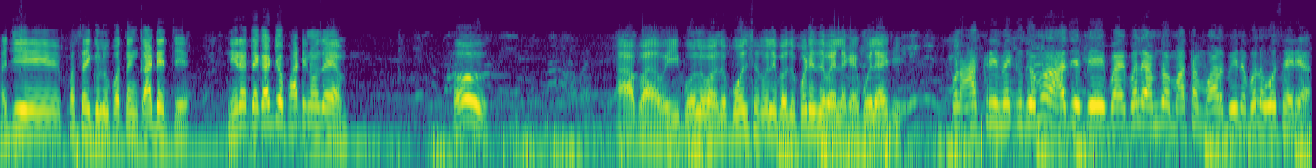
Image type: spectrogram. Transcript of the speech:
હજી ફસાઈ ગયેલું પતંગ કાઢે જ છે. નિરાતે કાઢજો ફાટી ન જાય એમ. હો. હા ભાઈ હવે એ બોલવા તો બોલશે તો ઓલી બાજુ પડી જાય એટલે કાંઈ બોલ્યા નથી. પણ આખરી મેં કીધું એમ આજે બે ભાઈ ભલે આમ જો માથામાં વાળ બેને ભલે ઓછાઈ રહ્યા.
